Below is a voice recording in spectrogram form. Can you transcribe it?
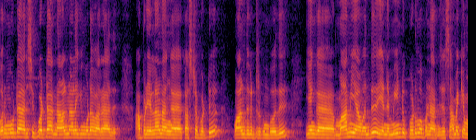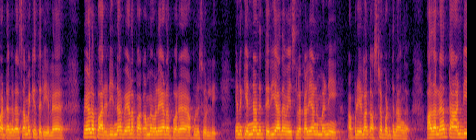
ஒரு மூட்டை அரிசி போட்டால் நாலு நாளைக்கும் கூட வராது. அப்படியெல்லாம் நாங்கள் கஷ்டப்பட்டு வாழ்ந்துக்கிட்டு இருக்கும்போது எங்கள் மாமியா வந்து என்னை மீண்டும் கொடுமை பண்ண ஆரம்பிச்சு சமைக்க மாட்டாங்கிற சமைக்க தெரியல. வேலை பாருடின்னா வேலை பார்க்காம விளையாட போகிற அப்படின்னு சொல்லி. எனக்கு என்னன்னு தெரியாத வயசில் கல்யாணம் பண்ணி அப்படியெல்லாம் கஷ்டப்படுத்தினாங்க. அதெல்லாம் தாண்டி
